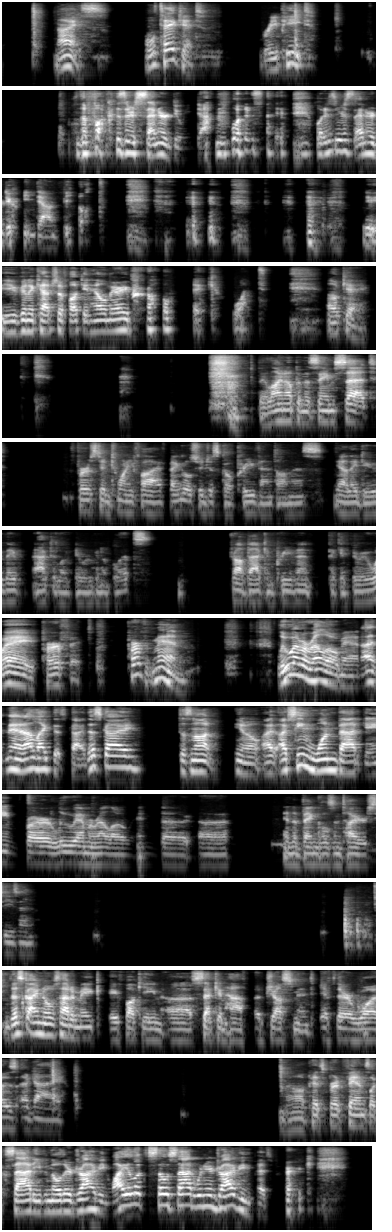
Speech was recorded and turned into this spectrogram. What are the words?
Nice. We'll take it. Repeat. What the fuck is their center doing down? What is what is your center doing downfield? you you gonna catch a fucking hail mary, bro? like what? Okay. They line up in the same set. First and 25. Bengals should just go prevent on this. Yeah, they do. They acted like they were going to blitz. Drop back and prevent. Pickett through away. Perfect. Perfect. Man. Lou Anarumo, man. I man, I like this guy. This guy does not, you know, I, I've seen one bad game for Lou Anarumo in the uh, in the Bengals entire season. This guy knows how to make a fucking uh, second half adjustment if there was a guy. Oh, Pittsburgh fans look sad even though they're driving. Why you look so sad when you're driving, Pittsburgh?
